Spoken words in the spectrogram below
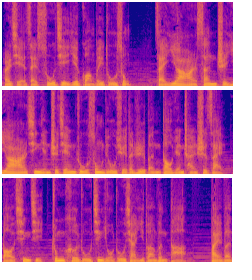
而且在俗界也广为读诵。在一二二三至一二二七年之间入宋留学的日本道元禅师在《宝庆记》中和如今有如下一段问答：拜问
